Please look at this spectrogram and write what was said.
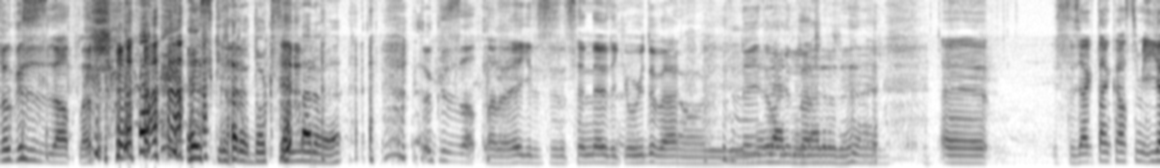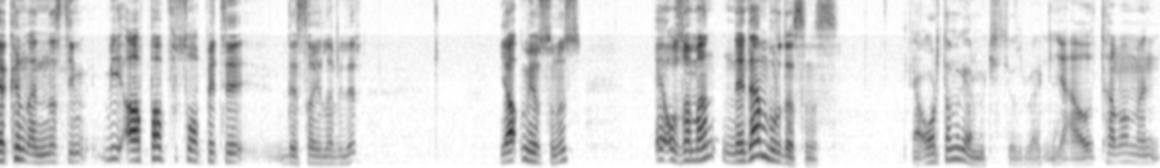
900'lü atlar. Eskiler o 90'lar o. 900 atlar oraya gidin sizin senin evdeki uydu be. Neydi o neler, günler? neler, neler. Ee, sıcaktan kastım yakın hani nasıl diyeyim bir ahbap sohbeti de sayılabilir. Yapmıyorsunuz. E o zaman neden buradasınız? Ya ortamı görmek istiyordur belki. Ya o tamamen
